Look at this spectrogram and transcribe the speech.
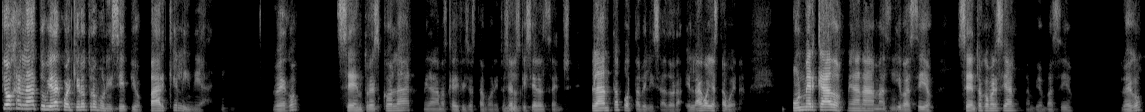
que ojalá tuviera cualquier otro municipio, parque lineal. Luego, centro escolar, mira nada más que edificios tan bonitos, ya los quisiera el centro. Planta potabilizadora, el agua ya está buena. Un mercado, mira nada más, y vacío. Centro comercial, también vacío. Luego,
